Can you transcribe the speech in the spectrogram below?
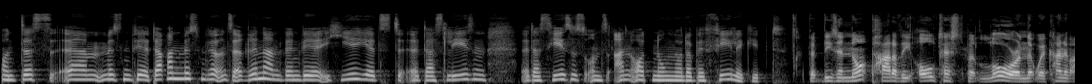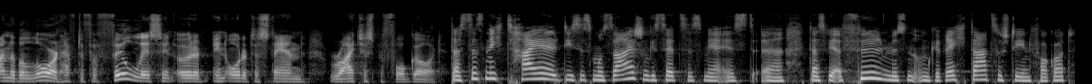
Und das ähm, müssen wir, daran müssen wir uns erinnern, wenn wir hier jetzt äh, das lesen, äh, dass Jesus uns Anordnungen oder Befehle gibt. That these are not part of the Old Testament law and that we're kind of under the law and have to fulfill this in order, in order to stand righteous before God. Dass das nicht Teil dieses mosaischen Gesetzes mehr ist, äh, das wir erfüllen müssen, um gerecht dazustehen vor Gott.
